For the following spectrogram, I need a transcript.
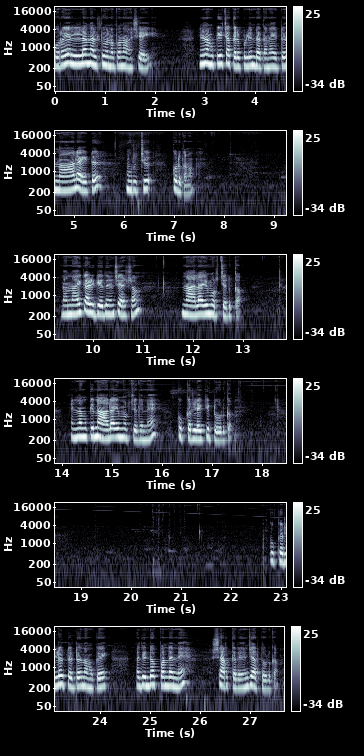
കുറേ എല്ലാം നിലത്ത് വീണപ്പോൾ നാശമായി. ഇനി നമുക്ക് ഈ ചക്കരപ്പുള്ളി ഉണ്ടാക്കാനായിട്ട് നാലായിട്ട് മുറിച്ച് കൊടുക്കണം. നന്നായി കഴുകിയതിന് ശേഷം നാലായി മുറിച്ചെടുക്കാം. ഇനി നമുക്ക് നാലായി മുറിച്ചതിനെ കുക്കറിലേക്ക് ഇട്ട് കൊടുക്കാം. കുക്കറിൽ ഇട്ടിട്ട് നമുക്ക് അതിന്റെ ഒപ്പം തന്നെ ശർക്കരയും ചേർത്ത് കൊടുക്കാം.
